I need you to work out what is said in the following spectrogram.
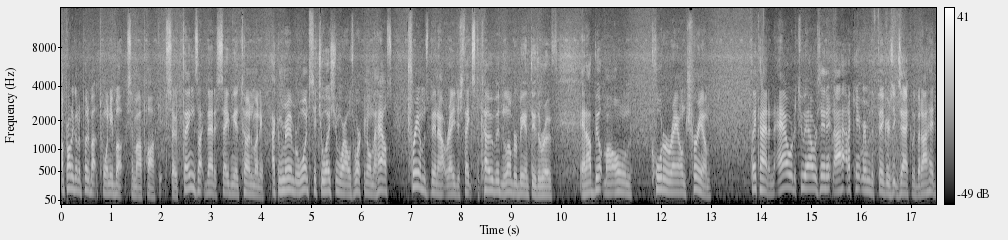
I'm probably gonna put about 20 bucks in my pocket. So things like that has saved me a ton of money. I can remember one situation where I was working on the house, trim's been outrageous thanks to COVID and lumber being through the roof. And I built my own quarter round trim. I think I had an hour to two hours in it. I, I can't remember the figures exactly, but I had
